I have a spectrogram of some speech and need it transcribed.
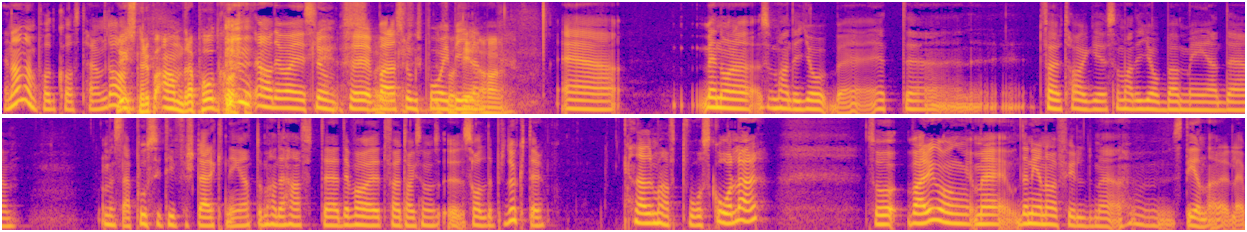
en annan podcast häromdagen. Lyssnar du på andra podcast? Ja, det var i slump, eh, bara slogs på i bilen. Eh, med några som hade jobb, eh, ett, eh, ett företag som hade jobbat med eh, med så här positiv förstärkning. Att de hade haft, eh, det var ett företag som eh, sålde produkter. Så hade de haft två skålar. Så varje gång, med, den ena var fylld med mm, stenar eller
